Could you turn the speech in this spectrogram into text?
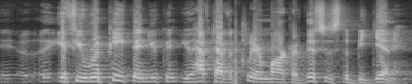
uh, if you repeat, then you, can, you have to have a clear marker. This is the beginning,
